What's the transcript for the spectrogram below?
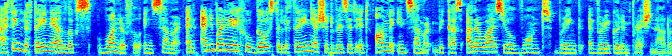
I think Lithuania looks wonderful in summer, and anybody who goes to Lithuania should visit it only in summer because otherwise you won't bring a very good impression out of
